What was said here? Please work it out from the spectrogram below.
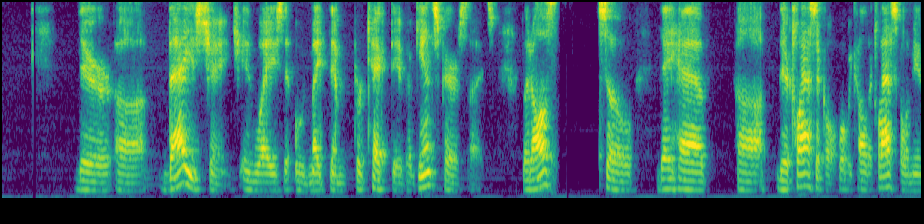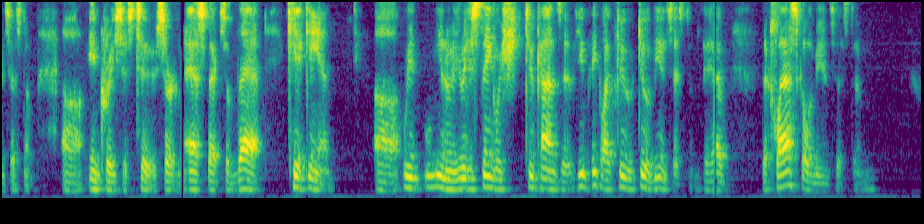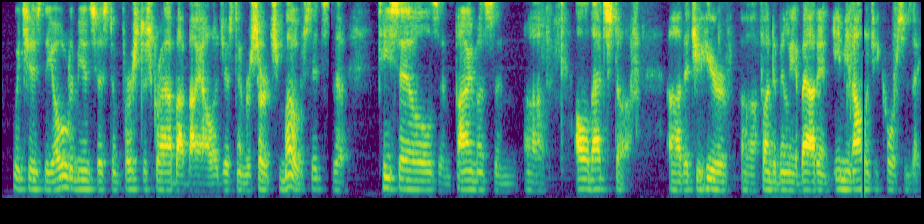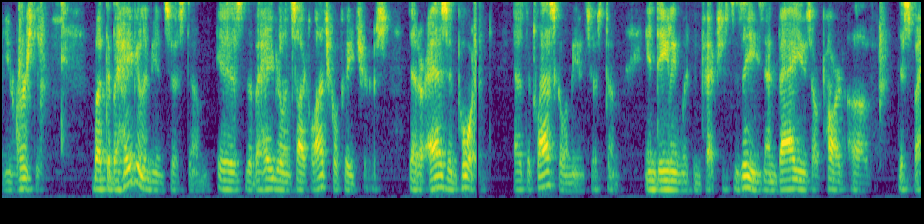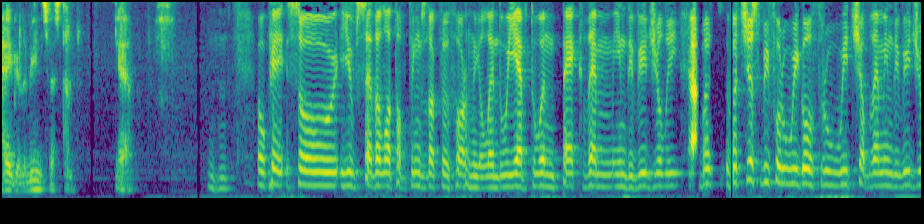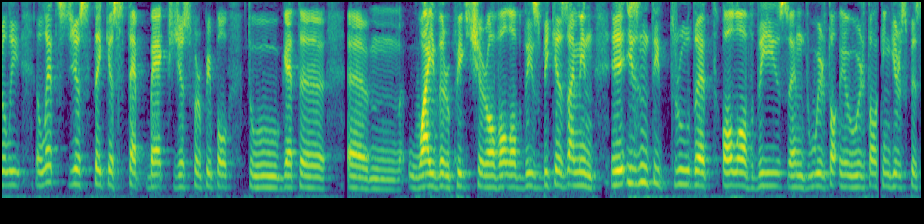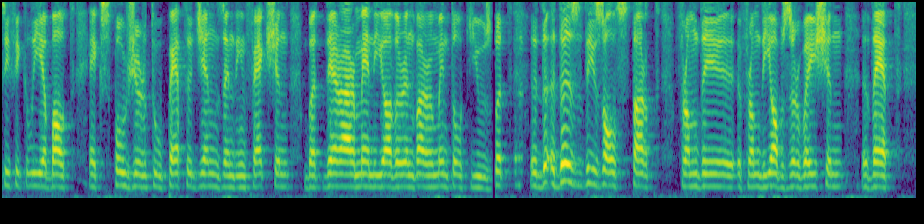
their uh, values change in ways that would make them protective against parasites, but also they have uh, their classical, what we call the classical immune system, uh, increases too. Certain aspects of that kick in. Uh, we, you know, we distinguish two kinds of people have two two immune systems. They have the classical immune system, which is the old immune system first described by biologists and research most. It's the T cells and thymus and uh, all that stuff uh, that you hear uh, fundamentally about in immunology courses at university. But the behavioral immune system is the behavioral and psychological features that are as important as the classical immune system in dealing with infectious disease, and values are part of this behavioral immune system. Yeah. Mm-hmm. Okay, so you've said a lot of things, Dr. Thornhill, and we have to unpack them individually. Yeah. But but just before we go through each of them individually, let's just take a step back, just for people to get a um, wider picture of all of this because I mean isn't it true that all of these and we're, to we're talking here specifically about exposure to pathogens and infection but there are many other environmental cues. But does this all start from the from the observation that uh,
